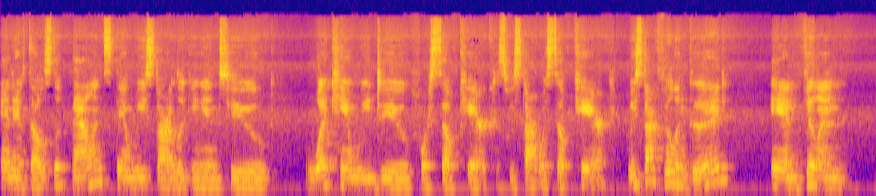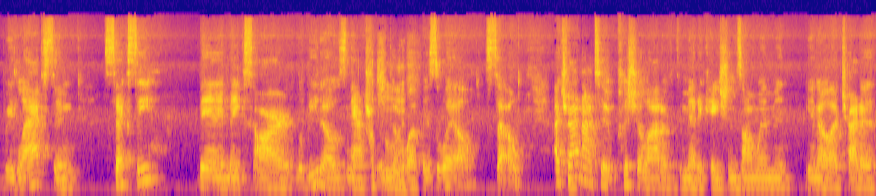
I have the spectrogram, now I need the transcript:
And if those look balanced, then we start looking into what can we do for self-care because we start with self-care. We start feeling good and feeling relaxed and sexy then it makes our libidos naturally Absolutely. go up as well. So I try not to push a lot of the medications on women. You know, I try to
